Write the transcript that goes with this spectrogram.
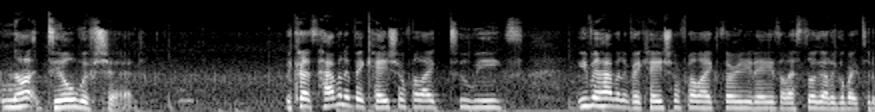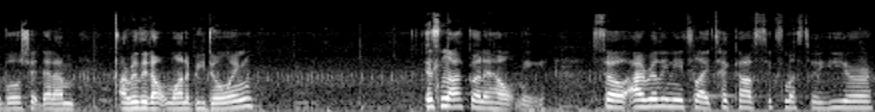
not deal with shit. Because having a vacation for like two weeks, even having a vacation for like 30 days, and I still got to go back to the bullshit that I'm, I really don't want to be doing, it's not going to help me. So I really need to like take off six months to a year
